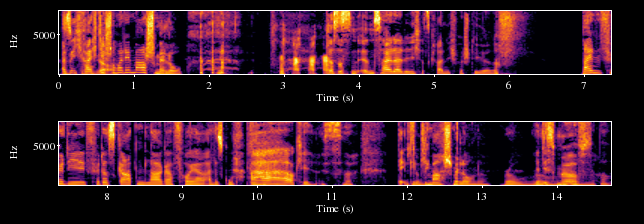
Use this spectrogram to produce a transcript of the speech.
Also ich reiche Ja. dir schon mal den Marshmallow. das ist ein Insider, den ich jetzt gerade nicht verstehe. ne? Nein, für die für das Gartenlagerfeuer. Alles gut. Ah, okay. Ist, äh, Die, die, die Marshmallow, ne? Row, Ja, die row, Smurfs. row, row.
